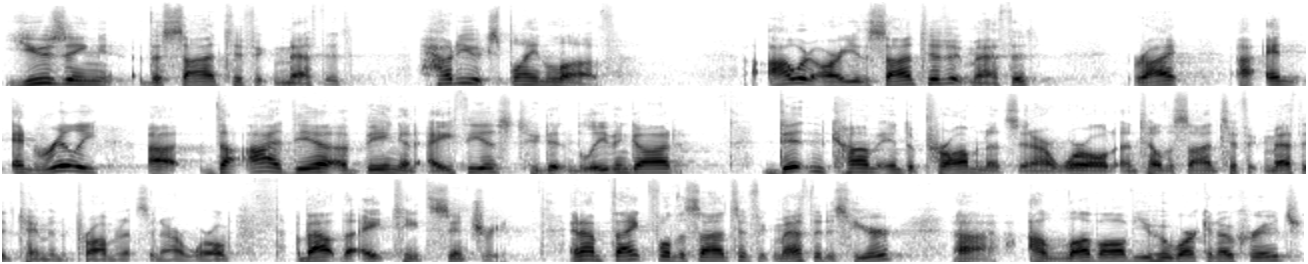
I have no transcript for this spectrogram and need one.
using the scientific method, how do you explain love? I would argue the scientific method, right? Uh, and, and really, uh, the idea of being an atheist who didn't believe in God didn't come into prominence in our world until the scientific method came into prominence in our world about the 18th century. And I'm thankful the scientific method is here. Uh, I love all of you who work in Oak Ridge.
